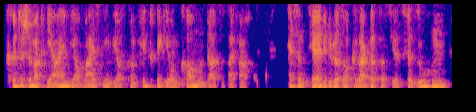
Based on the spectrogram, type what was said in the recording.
kritische Materialien, die auch meist irgendwie aus Konfliktregionen kommen. Und da ist es einfach essentiell, wie du das auch gesagt hast, dass wir es versuchen,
